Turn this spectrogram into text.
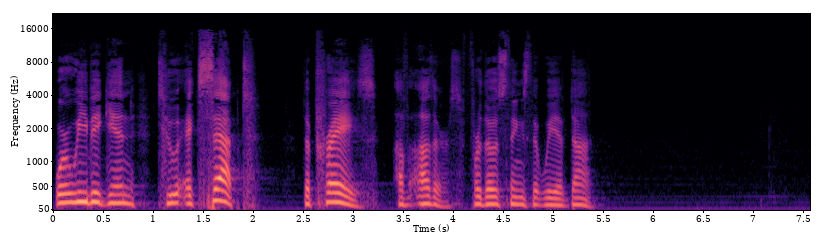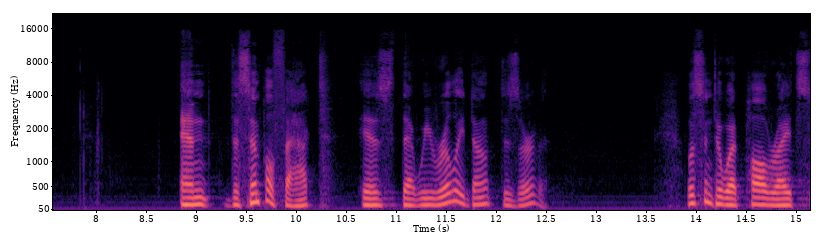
where we begin to accept the praise of others for those things that we have done. And the simple fact is that we really don't deserve it. Listen to what Paul writes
